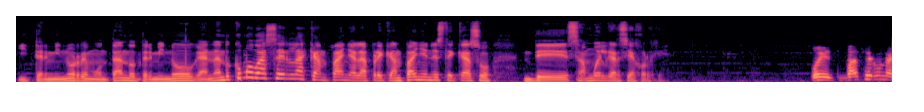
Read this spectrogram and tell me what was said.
y terminó remontando, terminó ganando. ¿Cómo va a ser la campaña, la precampaña en este caso de Samuel García Jorge? Pues va a ser una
